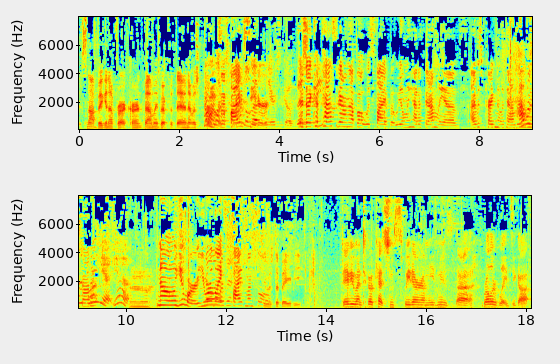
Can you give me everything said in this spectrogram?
it's not big enough for our current family, but for then it was No, it was a five seater. 11 years ago. The This week, capacity on that boat was five, but we only had a family of. I was pregnant with Amber I wasn't got born yet. Yeah. Mm, No, you were. You No, were like five months old. she was the baby. Davey went to go catch some sweet air on these new uh, rollerblades he got.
